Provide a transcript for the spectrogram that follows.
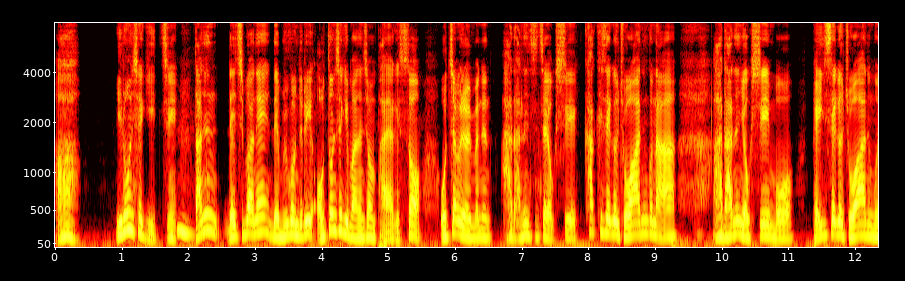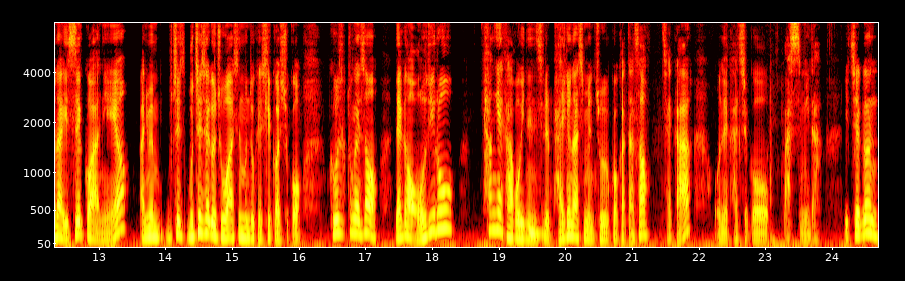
아 이런 색이 있지. 음. 나는 내 집안에 내 물건들이 어떤 색이 많은지 한번 봐야겠어. 옷장을 열면은 아 나는 진짜 역시 카키색을 좋아하는구나. 아 나는 역시 뭐 베이지색을 좋아하는구나 있을 거 아니에요? 아니면 무채, 무채색을 좋아하시는 분도 계실 것이고 그것을 통해서 내가 어디로 향해 가고 있는지를 발견하시면 좋을 것 같아서 제가 오늘 가지고 왔습니다. 이 책은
